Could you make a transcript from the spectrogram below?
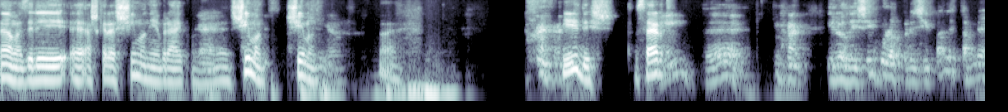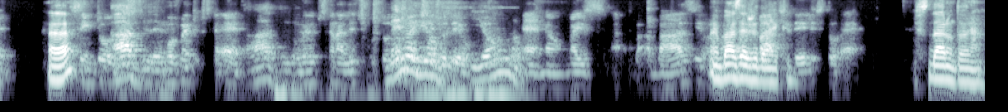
não, mas ele é, acho que era Shimon em hebraico. Né? Shimon, Shimon. Yiddish, tá certo? É. E os discípulos principais também. Hã? Sim, todos. Adler. O movimento, é, Adler. o movimento psicanalítico todo Menos é Yom. judeu. Yom não. É, não, mas a base... A base é judaica. Deles, é. Estudaram Torá.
